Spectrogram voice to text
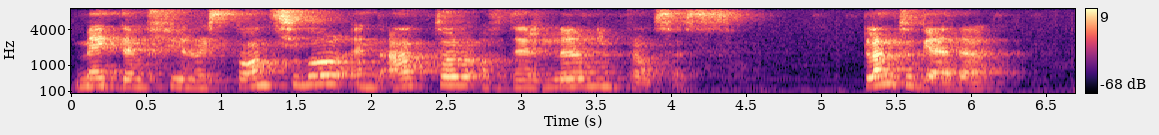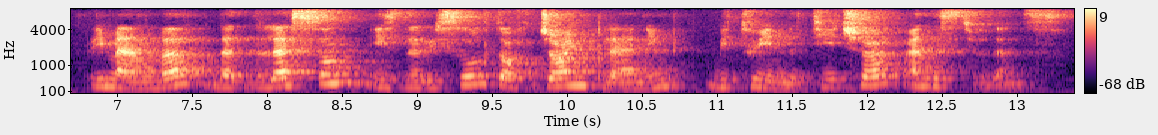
Make them feel responsible and actor of their learning process. Plan together. Remember that the lesson is the result of joint planning between the teacher and the students.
